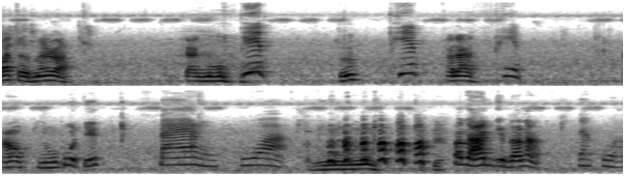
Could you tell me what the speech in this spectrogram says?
ว่าสืบไม่หรอกแตงโมผิดหึผิดอะไร ผิด เอาหนูพูดจิ แตงกวาอืมภาษาอังกฤษแล้วน่ะแตงกวา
